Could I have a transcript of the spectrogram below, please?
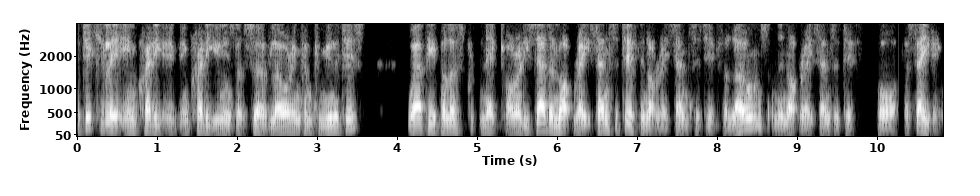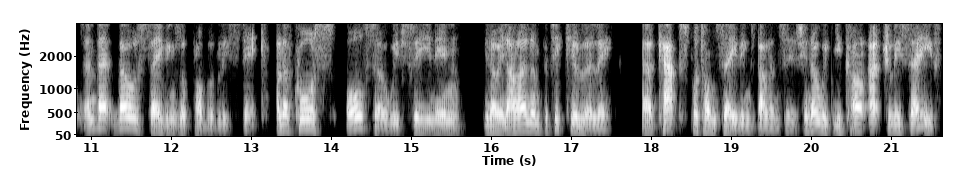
particularly in credit in credit unions that serve lower income communities, where people, as Nick already said, are not rate sensitive. They're not rate sensitive for loans and they're not rate sensitive for, for savings. And that those savings will probably stick. And of course, also we've seen in, you know, in Ireland particularly, uh, caps put on savings balances. You know, we, you can't actually save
